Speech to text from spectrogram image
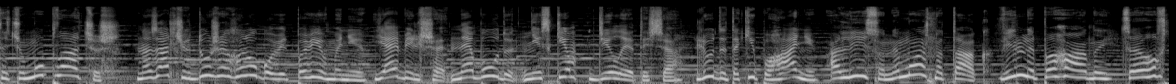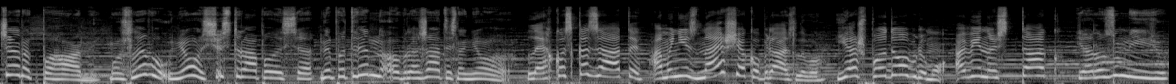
Ти чому плачеш? Назарчик дуже грубо відповів мені: я більше не буду ні з ким ділитися. Люди такі погані. Алісо, не можна так. Він не поганий. Це його вчинок поганий. Можливо, у нього щось трапилося. Не потрібно ображатись на нього. Легко сказати. А мені знаєш, як образливо? Я ж по-доброму, а він ось так. Я розумію,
